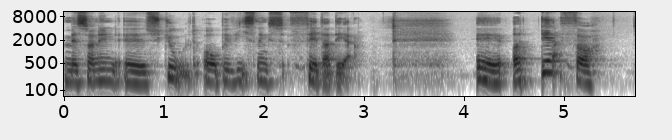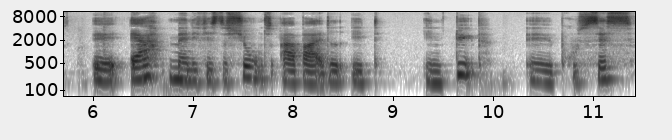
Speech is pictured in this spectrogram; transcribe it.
med sådan en øh, skjult overbevisningsfætter der. Øh, og derfor øh, er manifestationsarbejdet et en dyb øh, proces,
